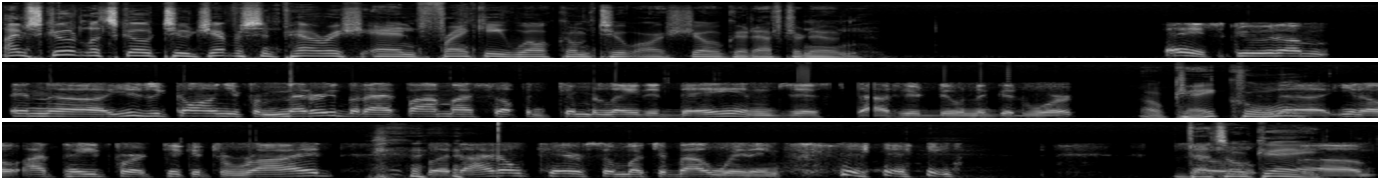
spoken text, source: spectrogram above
I'm Scoot. Let's go to Jefferson Parish. And Frankie, welcome to our show. Good afternoon. Hey, Scoot. I'm in, uh, usually calling you from Metairie, but I find myself in Timberlake today and just out here doing the good work. Okay, cool. And, uh, you know, I paid for a ticket to ride, but I don't care so much about winning. That's So, okay. Um,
